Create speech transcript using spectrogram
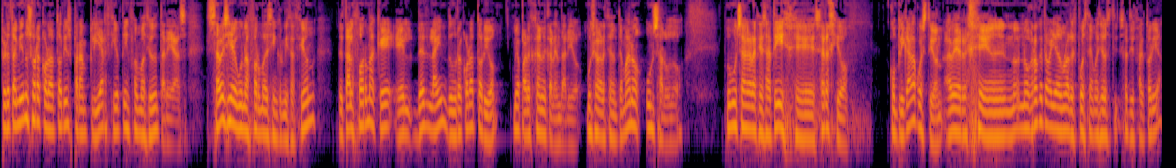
Pero también uso recordatorios para ampliar cierta información de tareas. ¿Sabes si hay alguna forma de sincronización? De tal forma que el deadline de un recordatorio me aparezca en el calendario. Muchas gracias de antemano, un saludo. Pues muchas gracias a ti, eh, Sergio. Complicada cuestión. A ver, eh, no, creo que te vaya a dar una respuesta demasiado satisfactoria,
